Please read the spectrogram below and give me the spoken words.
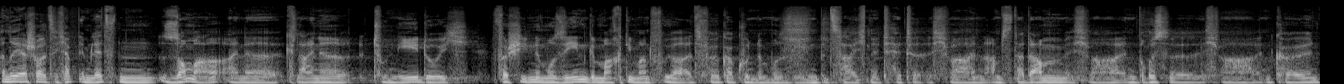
Andrea Scholz, ich habe im letzten Sommer eine kleine Tournee durch verschiedene Museen gemacht, die man früher als Völkerkundemuseen bezeichnet hätte. Ich war in Amsterdam, ich war in Brüssel, ich war in Köln.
